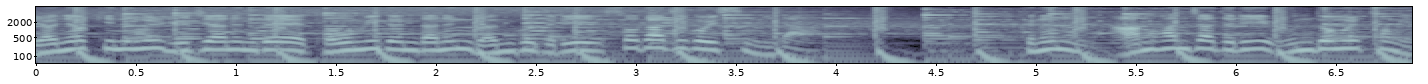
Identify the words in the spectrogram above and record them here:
면역 기능을 유지하는 데 도움이 된다는 연구들이 쏟아지고 있습니다. 그는 암 환자들이 운동을 통해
